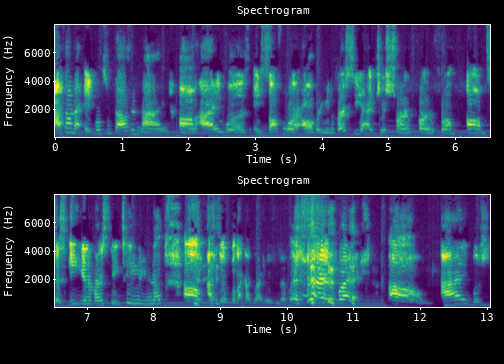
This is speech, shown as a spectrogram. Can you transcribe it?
I found out April 2009. Um, I was a sophomore at Auburn University. I had just transferred from um, Tuskegee University to you, you know. Um, I still feel like I graduated from there, but, but um, I was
